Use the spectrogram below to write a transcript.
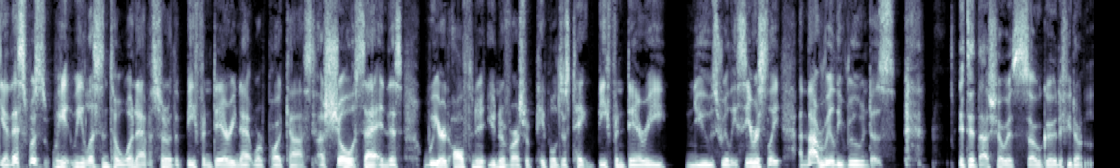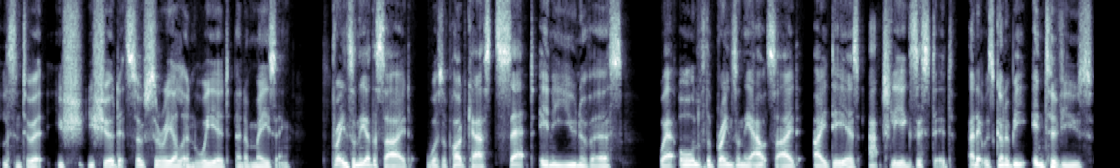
Yeah, this was we we listened to one episode of the Beef and Dairy Network podcast, a show set in this weird alternate universe where people just take beef and dairy news really seriously, and that really ruined us. It did. That show is so good. If you don't listen to it, you sh- you should. It's so surreal and weird and amazing. Brains on the Other Side was a podcast set in a universe where all of the brains on the outside ideas actually existed. And it was going to be interviews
